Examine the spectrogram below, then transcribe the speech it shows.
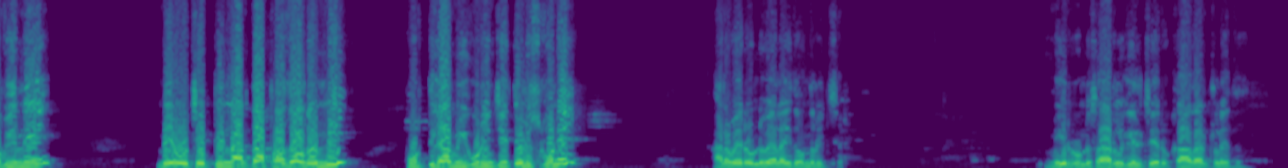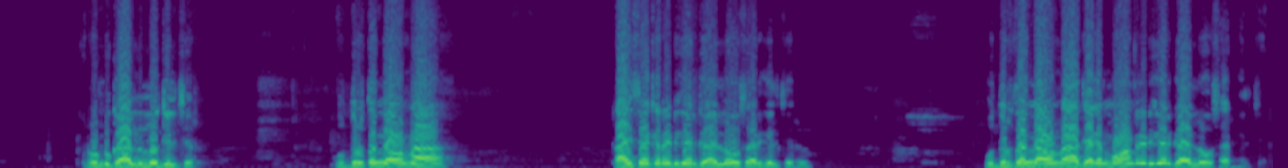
అవిని మేము చెప్పినంత ప్రజలు నమ్మి పూర్తిగా మీ గురించి తెలుసుకుని అరవై రెండు వేల ఐదు వందలు ఇచ్చారు. మీరు రెండు సార్లు గెలిచారు కాదంటలేదు. రెండు గాలుల్లో గెలిచారు. ఉధృతంగా ఉన్న రాజశేఖర రెడ్డి గారి గాలిలో ఒకసారి గెలిచారు. ఉధృతంగా ఉన్న జగన్మోహన్ రెడ్డి గారి గాలిలో ఒకసారి గెలిచారు.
